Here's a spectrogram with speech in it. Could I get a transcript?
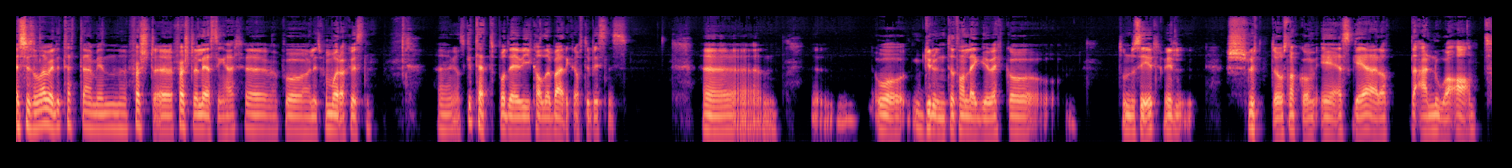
Jeg syns han er veldig tett. Det er min første, første lesing her, uh, på, litt på morgenkvisten. Eh, ganske tett på det vi kaller bærekraftig business. Eh, og grunnen til at han legger vekk og, som du sier, vil slutte å snakke om ESG, er at det er noe annet.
